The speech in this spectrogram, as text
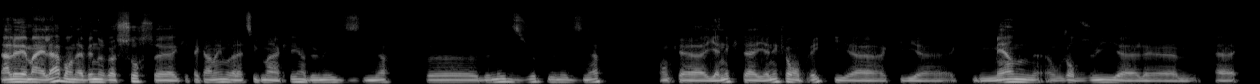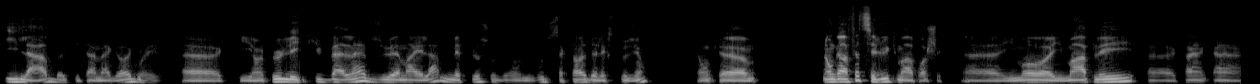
dans le MI Lab, on avait une ressource euh, qui était quand même relativement clé en 2019, euh, 2018-2019. Donc, euh, Yannick, Yannick Lompré qui, euh, qui, euh, qui mène aujourd'hui euh, le euh, e-Lab qui est à Magog, Oui. euh, qui est un peu l'équivalent du MI Lab, mais plus au, au niveau du secteur de l'extrusion. Donc, euh, donc, en fait, c'est lui qui m'a approché. Euh, il m'a appelé euh, quand, quand-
